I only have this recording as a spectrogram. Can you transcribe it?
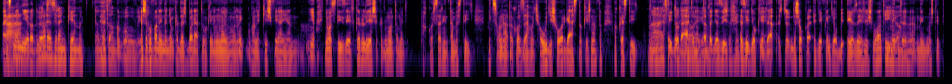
ezt Á, mennyire adod? 5000-enként, meg nem F, tudom. Ó, és akkor van egy nagyon kedves barátom, akinek nagyon van egy, van egy kisfia, ilyen 8-10 év körül, és akkor mondtam, hogy akkor szerintem ezt így, mit szólnátok hozzá, hogyha úgy is horgáztok, és nem tudom, akkor ezt így, Na, ezt így odaátadom. Tehát, hogy ez így, ez így oké, okay, de, de sokkal egyébként jobb érzés is volt, mint, mint most itt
